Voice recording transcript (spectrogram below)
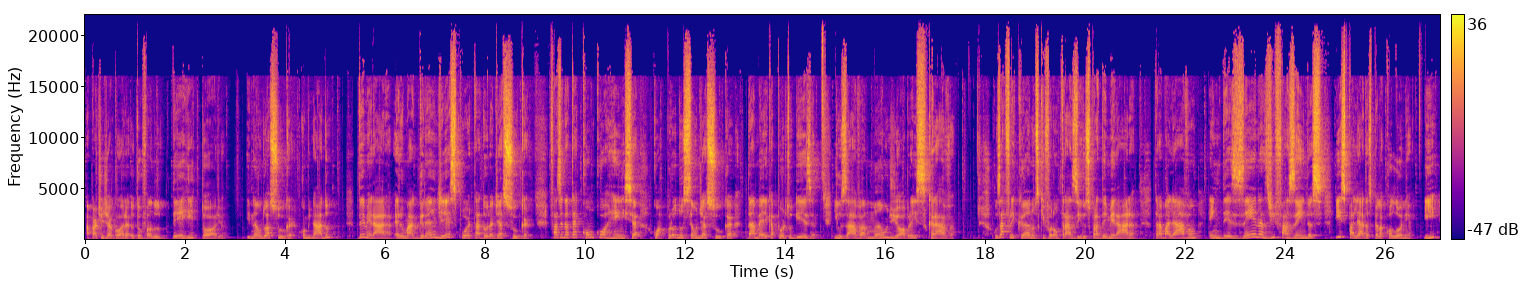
a partir de agora eu estou falando do território. E não do açúcar, combinado? Demerara era uma grande exportadora de açúcar, fazendo até concorrência com a produção de açúcar da América Portuguesa e usava mão de obra escrava. Os africanos que foram trazidos para Demerara trabalhavam em dezenas de fazendas espalhadas pela colônia. E,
